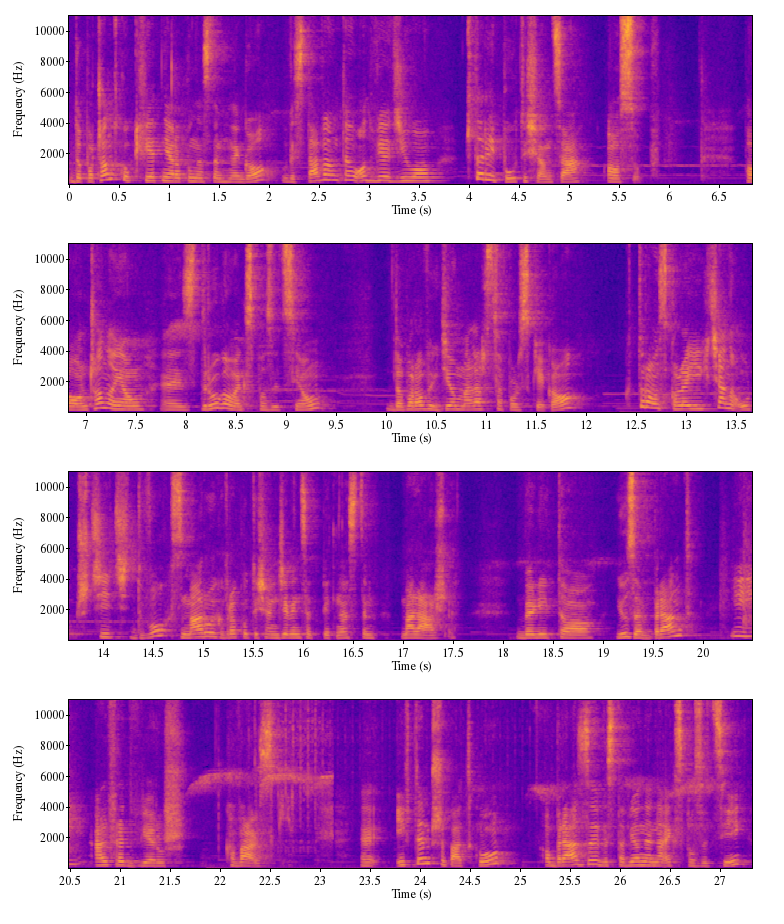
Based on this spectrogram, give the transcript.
Do początku kwietnia roku następnego wystawę tę odwiedziło 4,5 tysiąca osób. Połączono ją z drugą ekspozycją doborowych dzieł malarstwa polskiego, którą z kolei chciano uczcić dwóch zmarłych w roku 1915 malarzy. Byli to Józef Brandt i Alfred Wierusz Kowalski. I w tym przypadku obrazy wystawione na ekspozycji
